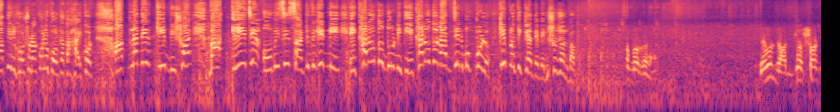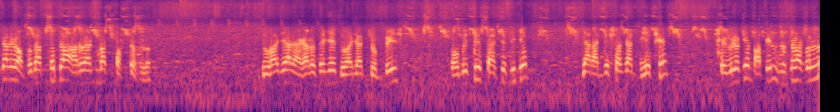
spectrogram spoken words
বাতিল ঘোষণা করল কলকাতা হাইকোর্ট। আপনাদের কি বিষয়? বা এই যে ওবিসি সার্টিফিকেট নিয়ে এখানেও তো দুর্নীতি, এখানেও তো রাজ্যের মুখ পড়ল, কি প্রতিক্রিয়া দেবেন? সুজন বাবু দেখুন, রাজ্য সরকারের অপদার্থতা আরও একবার স্পষ্ট হলো। দু হাজার এগারো থেকে দু হাজার চব্বিশ ওবিসি সার্টিফিকেট যা রাজ্য সরকার দিয়েছে, সেগুলোকে বাতিল ঘোষণা করল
